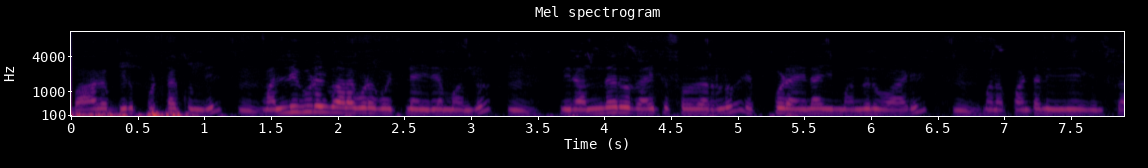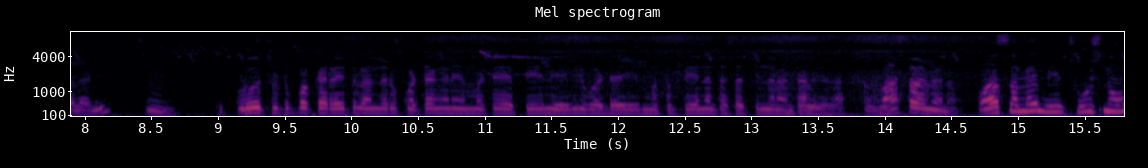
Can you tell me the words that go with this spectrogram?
బాగా బిరు పుట్టకుంది. మళ్ళీ కూడా ఇవాళ కూడా కొట్టిన ఇదే మందు. మీరందరూ రైతు సోదరులు ఎప్పుడైనా ఈ మందును వాడి మన పంటని వినియోగించుకోవాలని. ఇప్పుడు చుట్టుపక్కల రైతులందరూ కొట్టంగానే ఏమంటే పేను ఎగిరి పడ్డది మొత్తం పేను అంతా సచ్చిందని అంటారు కదా. వాస్తవమేనా? వాస్తవమే మేము చూసినాం.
